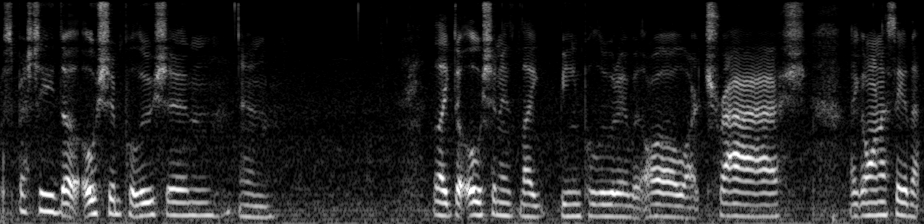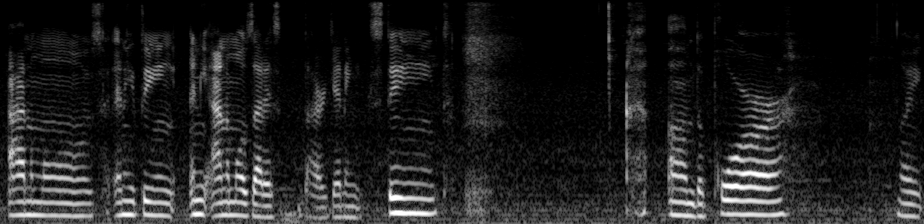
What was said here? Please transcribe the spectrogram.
Especially the ocean pollution and like the ocean is like being polluted with all our trash. Like I want to say the animals, anything any animals that is that are getting extinct. Um the poor like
